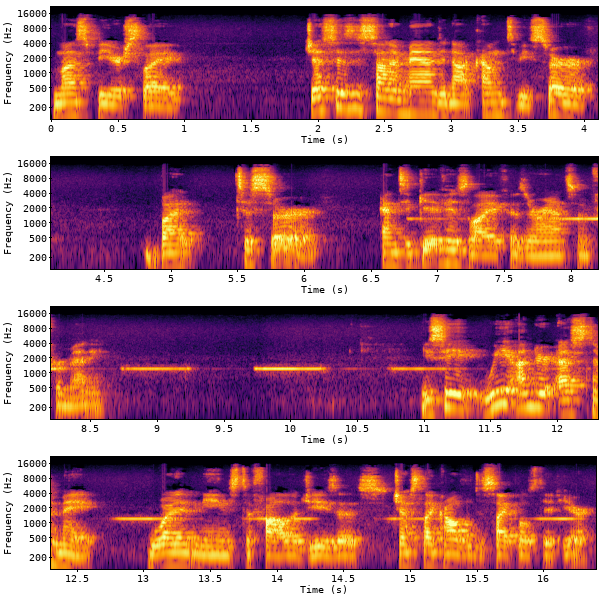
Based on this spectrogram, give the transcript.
must be your slave. Just as the Son of Man did not come to be served, but to serve and to give his life as a ransom for many. You see, we underestimate what it means to follow Jesus, just like all the disciples did here.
